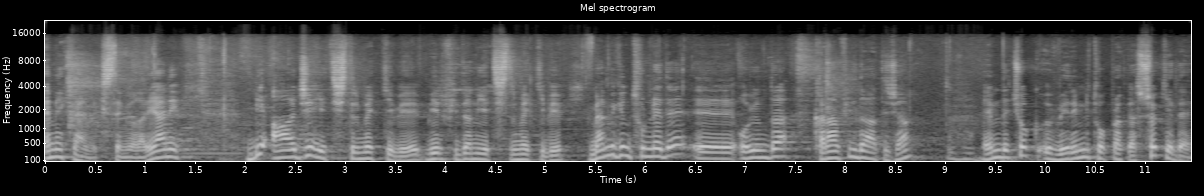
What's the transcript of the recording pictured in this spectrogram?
emek vermek istemiyorlar. Yani bir ağacı yetiştirmek gibi, bir fidanı yetiştirmek gibi. Ben bir gün turnede e, oyunda karanfil dağıtacağım. Hem de çok verimli topraklar. Söke'de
